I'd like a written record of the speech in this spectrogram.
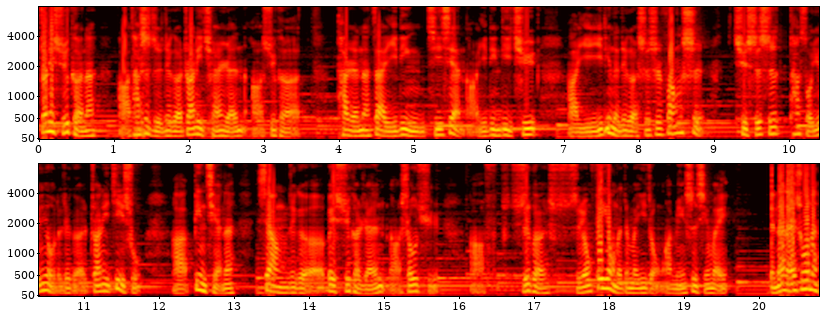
专利许可呢啊，它是指这个专利权人啊许可他人呢在一定期限啊、一定地区啊，以一定的这个实施方式去实施他所拥有的这个专利技术啊，并且呢向这个被许可人啊收取啊许可使用费用的这么一种啊民事行为。简单来说呢。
